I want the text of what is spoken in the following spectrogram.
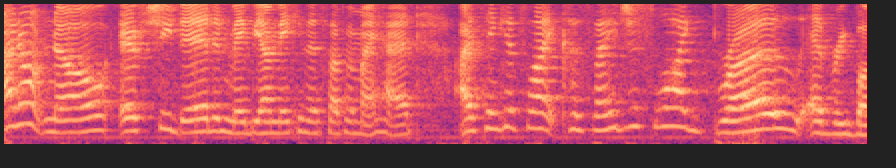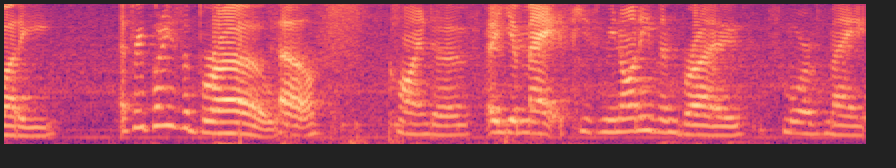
I don't know if she did, and maybe I'm making this up in my head. I think it's like because they just like bro everybody. Everybody's a bro, Oh, kind of. Uh, your mate, excuse me, not even bro. It's more of mate.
